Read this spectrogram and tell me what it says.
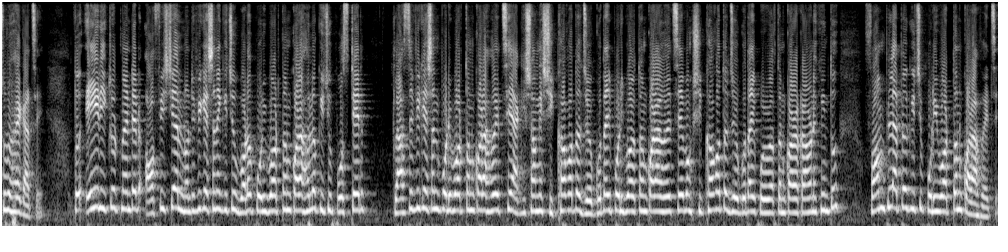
শুরু হয়ে গেছে। তো এই রিক্রুটমেন্টের অফিসিয়াল নোটিফিকেশনে কিছু বড় পরিবর্তন করা হলো, কিছু পোস্টের ক্লাসিফিকেশন পরিবর্তন করা হয়েছে, একই সঙ্গে শিক্ষাগত যোগ্যতায় পরিবর্তন করা হয়েছে এবং শিক্ষাগত যোগ্যতায় পরিবর্তন করার কারণে কিন্তু ফর্ম ফিল আপেও কিছু পরিবর্তন করা হয়েছে।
